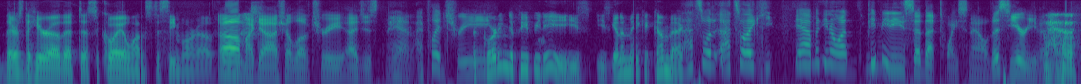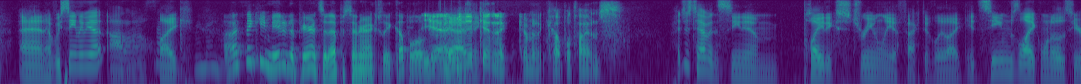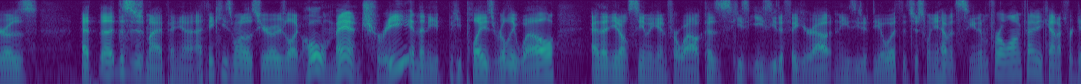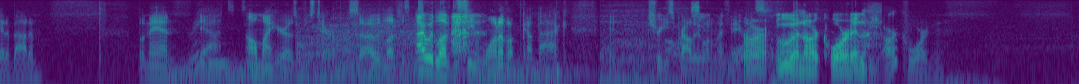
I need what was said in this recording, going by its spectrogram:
There's the hero that uh, Sequoia wants to see more of. Oh my gosh, I love Tree. I just man, I played Tree. According to PPD, he's he's gonna make a comeback. That's what that's what I keep. Yeah, but you know what? PPD said that twice now, this year even. and have we seen him yet? I don't know. Like, I think he made an appearance at Epicenter actually a couple of Yeah, Yeah, I he did think- kind of come in a couple times. I just haven't seen him played extremely effectively. Like, it seems like one of those heroes. At uh, this is just my opinion. I think he's one of those heroes. You're like, oh man, Tree, and then he he plays really well, and then you don't see him again for a while because he's easy to figure out and easy to deal with. It's just when you haven't seen him for a long time, you kind of forget about him. But man, yeah, all my heroes are just terrible. So I would love to. I would love to see one of them come back. And Tree's probably one of my favorites. Or, ooh, an Arc Warden. The Arc Warden.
